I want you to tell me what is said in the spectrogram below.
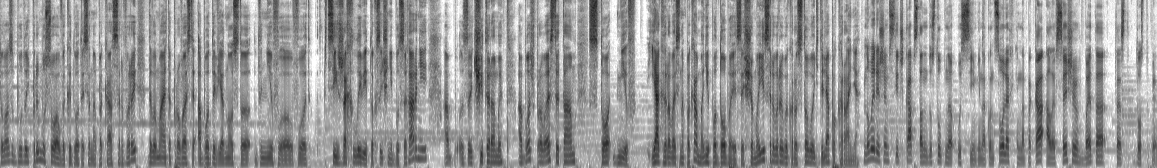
то вас будуть примусово викидуватися на ПК сервери, де ви маєте провести або 90 днів е, в цій жахливій токсичній бусигарні або з читерами, або ж провести там 100 днів. Як гравець на ПК, мені подобається, що мої сервери використовують для покарання. Новий режим Stitch Cup стане доступний усім і на консолях, і на ПК, але все ще в бета-тест доступі.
